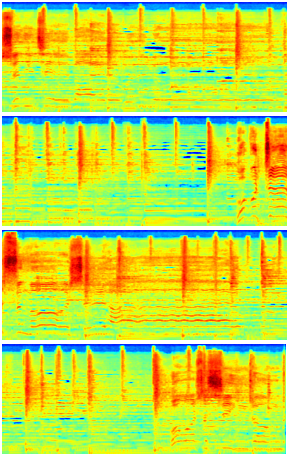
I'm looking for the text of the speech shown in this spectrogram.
是你洁白的温柔。我不知什么是爱，是心中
